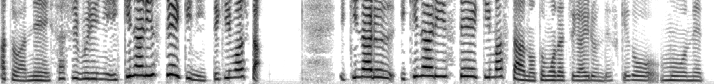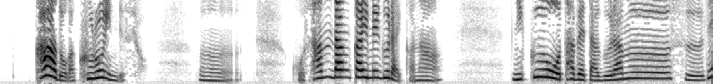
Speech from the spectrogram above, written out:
あとはね、久しぶりにいきなりステーキに行ってきました。いきなり、いきなりステーキマスターの友達がいるんですけど、もうね、カードが黒いんですよ。うん。こう3段階目ぐらいかな。肉を食べたグラム数で、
